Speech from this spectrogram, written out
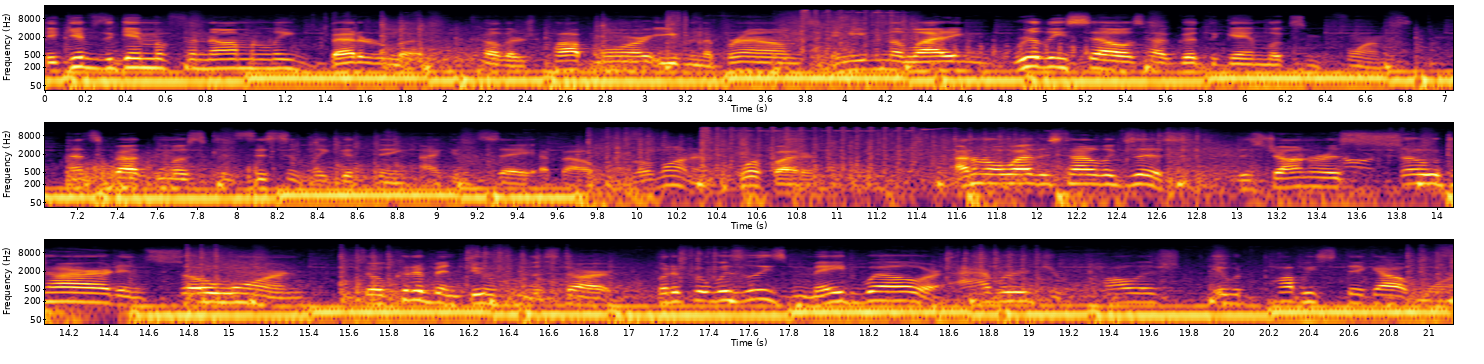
It gives the game a phenomenally better look. Colors pop more, even the browns, and even the lighting really sells how good the game looks and performs. That's about the most consistently good thing I can say about Medal of Honor, Warfighter. I don't know why this title exists. This genre is so tired and so worn, so it could have been doomed from the start, but if it was at least made well or average or polished, it would probably stick out more.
